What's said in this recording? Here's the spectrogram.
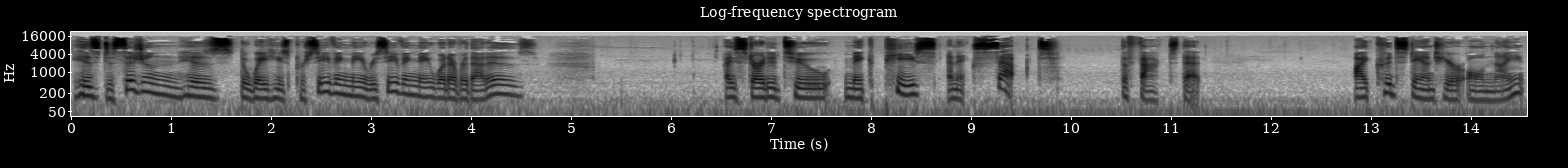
his decision, his, the way he's perceiving me, receiving me, whatever that is. I started to make peace and accept the fact that I could stand here all night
